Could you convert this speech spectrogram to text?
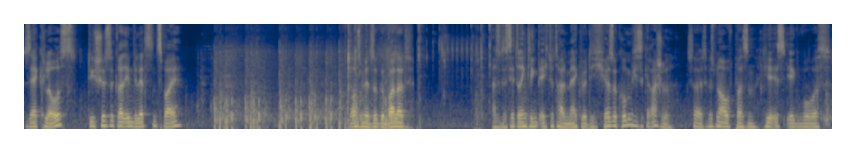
Sehr close. Die Schüsse gerade eben die letzten zwei. Draußen wird so geballert. Also das hier drin klingt echt total merkwürdig. Ich höre so komisches Geraschel. So, jetzt müssen wir aufpassen. Hier ist irgendwo was.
